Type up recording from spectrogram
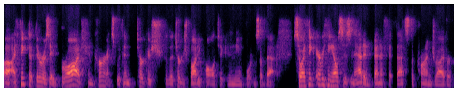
uh, I think that there is a broad concurrence within Turkish, the Turkish body politic and the importance of that. So I think everything else is an added benefit. That's the prime driver.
